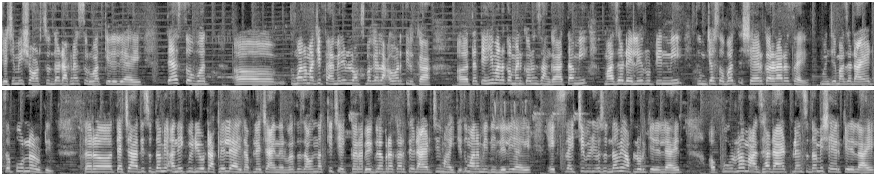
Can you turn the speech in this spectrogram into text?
ज्याची मी शॉर्ट्ससुद्धा टाकण्यास सुरुवात केलेली आहे. त्याचसोबत तुम्हाला माझे फॅमिली ब्लॉग्स बघायला आवडतील का? तर तेही मला कमेंट करून सांगा. आता मी माझं डेली रुटीन मी तुमच्यासोबत शेअर करणारच आहे. म्हणजे माझं डाएटचं पूर्ण रुटीन तर त्याच्या आधीसुद्धा मी अनेक व्हिडिओ टाकलेले आहेत आपल्या चॅनलवर तर जाऊन नक्की चेक करा. वेगवेगळ्या प्रकारचे डाएटची माहिती तुम्हाला मी दिलेली आहे. एक्सरसाइजचे व्हिडिओसुद्धा मी अपलोड केलेले आहेत. पूर्ण माझा डाएट प्लॅनसुद्धा मी शेअर केलेला आहे.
